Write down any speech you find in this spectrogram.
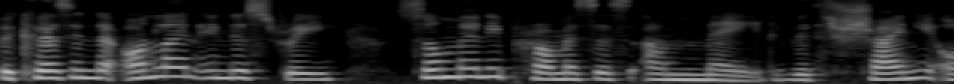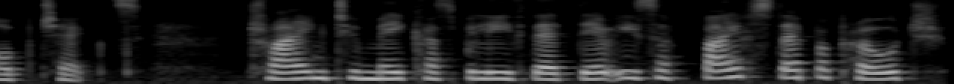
Because in the online industry, so many promises are made with shiny objects trying to make us believe that there is a five step approach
